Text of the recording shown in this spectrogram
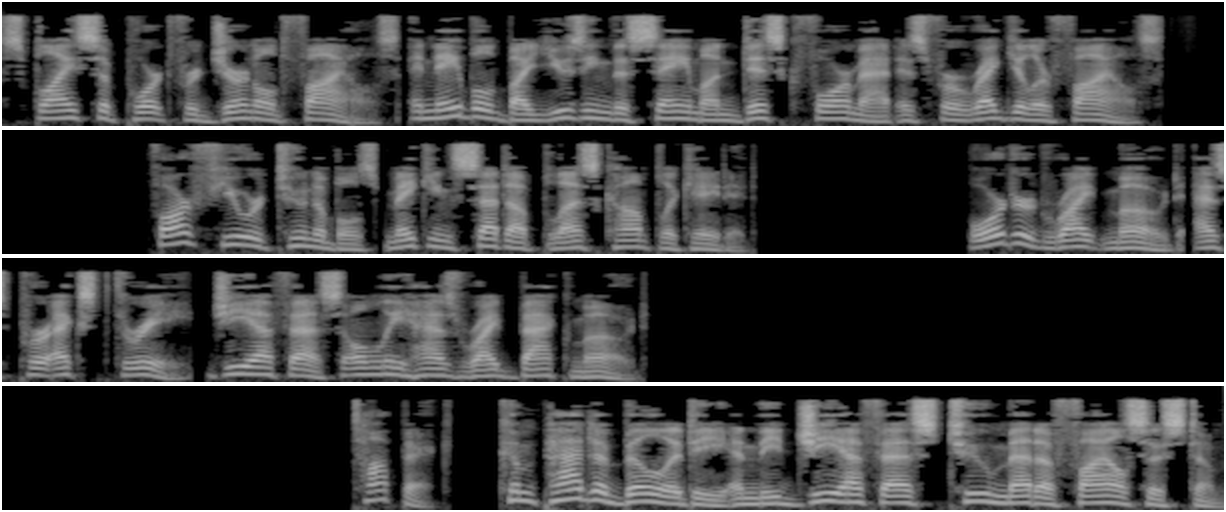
splice support for journaled files enabled by using the same on disk format as for regular files. Far fewer tunables making setup less complicated. Ordered write mode as per ext3, GFS only has write back mode. Compatibility and the GFS2 meta file system.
